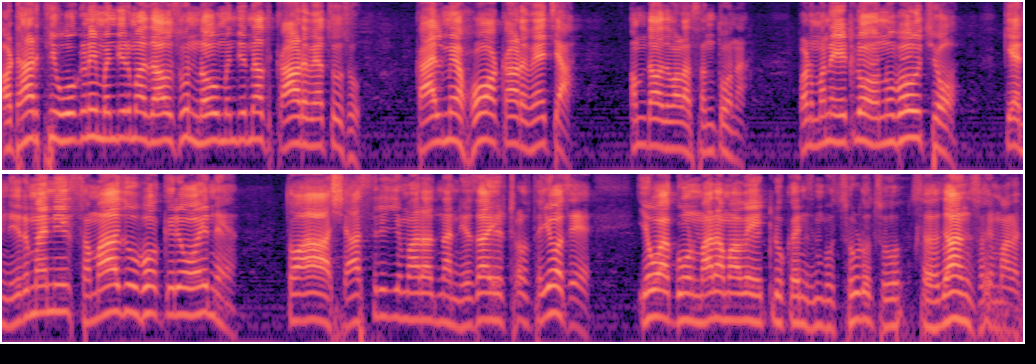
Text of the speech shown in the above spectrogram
અઢારથી ઓગણીસ મંદિરમાં જાઉં છું, નવ મંદિરના જ કાર્ડ વેચું છું. કાલ મેં હો કાર્ડ વેચ્યા, અમદાવાદવાળા સંતોના. પણ મને એટલો અનુભવ થયો કે નિર્માની સમાજ ઊભો કર્યો હોય ને, તો આ શાસ્ત્રીજી મહારાજના નેજા હેઠળ થયો છે. એવા ગુણ મારામાં આવે એટલું કહીને છોડું છું. સહજાન સ્વામી મહારાજ.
